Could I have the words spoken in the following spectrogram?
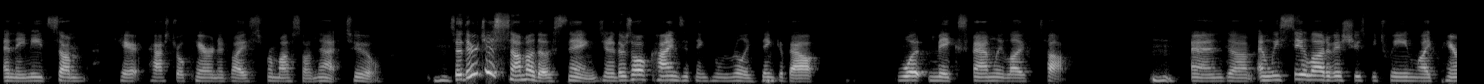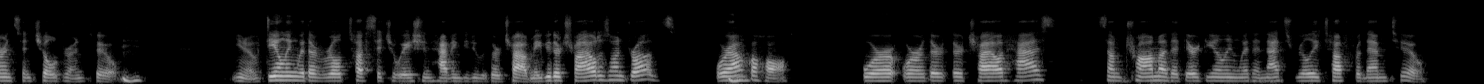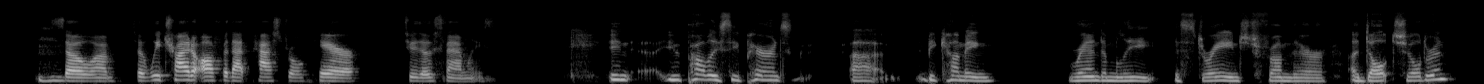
And they need some care, pastoral care and advice from us on that too. Mm-hmm. So they're just some of those things. You know, there's all kinds of things when we really think about what makes family life tough. Mm-hmm. And um, and we see a lot of issues between like parents and children too. You know, dealing with a real tough situation having to do with their child. Maybe their child is on drugs or mm-hmm. alcohol, or or their their child has some trauma that they're dealing with, and that's really tough for them too. Mm-hmm. So um, so we try to offer that pastoral care to those families in uh, you probably see parents uh, becoming randomly estranged from their adult children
